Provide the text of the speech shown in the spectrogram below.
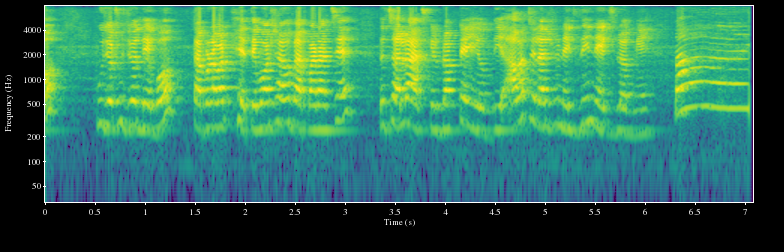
পুজো টুজো দেবো। তারপর আবার খেতে বসাও ব্যাপার আছে। তো চলো, আজকের ব্লগটা এই অবধি। আবার চলে আসব নেক্সট দিন নেক্সট ব্লগ নিয়ে। বাই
